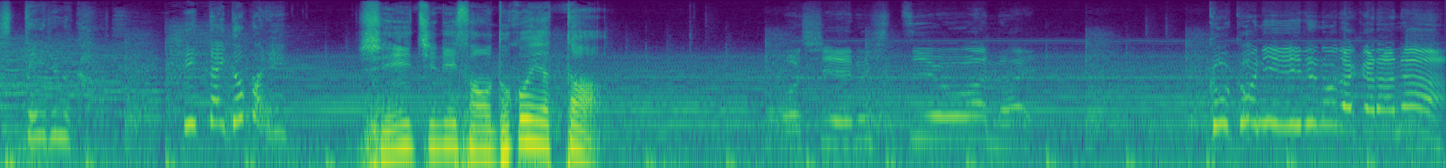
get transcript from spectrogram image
知っているのか？一体どこに？新一兄さんをどこへやった？教える必要はない。ここにいるのだからな。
